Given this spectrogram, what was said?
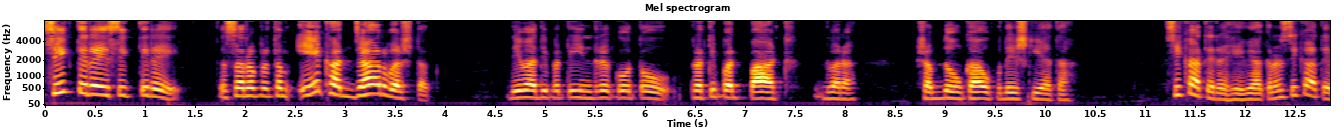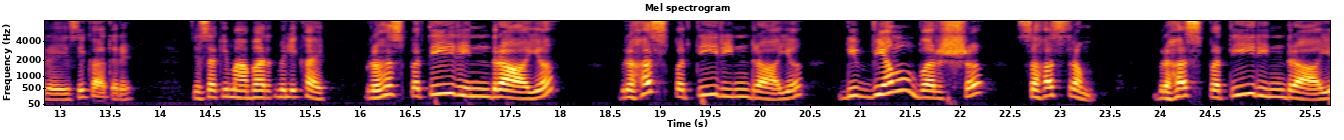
सीखते रहे सीखते रहे तो सर्वप्रथम एक हज़ार वर्ष तक देवाधिपति इंद्र को तो प्रतिपद पाठ द्वारा शब्दों का उपदेश किया था। सिखाते रहे, व्याकरण सिखाते रहे सिखाते रहे। जैसा कि महाभारत में लिखा है बृहस्पतिरिंद्राय बृहस्पतिरिंद्राय दिव्यम वर्ष सहस्रम। बृहस्पतिरिन्द्राय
